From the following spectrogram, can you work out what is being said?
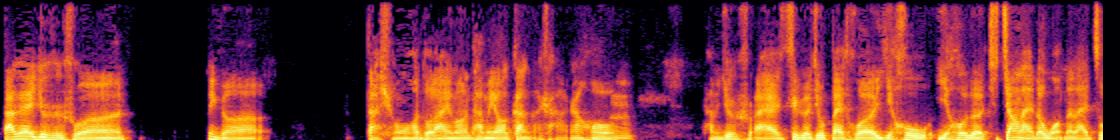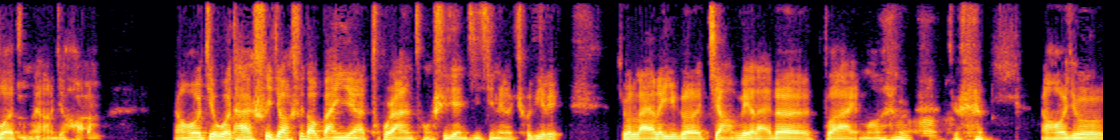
大概就是说，那个大雄和哆啦 A 梦他们要干个啥，然后嗯他们就是说，哎，这个就拜托以后以后的就将来的我们来做怎么样就好了。然后结果他睡觉睡到半夜，突然从时间机器那个抽屉里就来了一个将未来的哆啦 A 梦，就是，然后就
